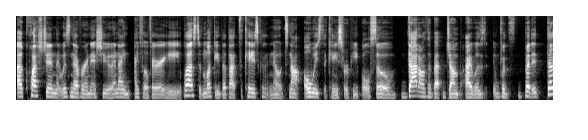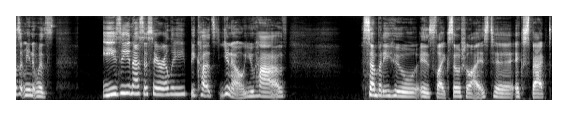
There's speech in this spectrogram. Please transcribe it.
a question. That was never an issue. And I, I feel very blessed and lucky that that's the case because I know it's not always the case for people. So that off the bat jump, I was, was, but it doesn't mean it was easy necessarily because, you know, you have somebody who is like socialized to expect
